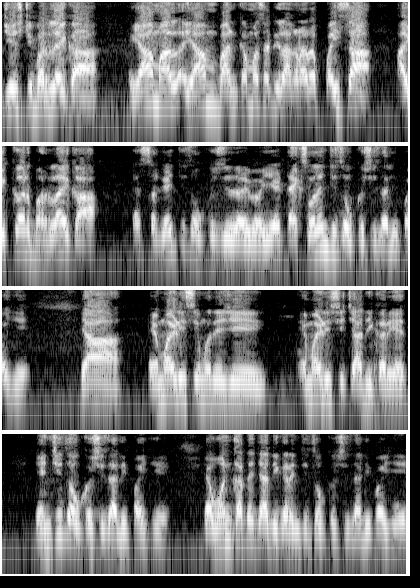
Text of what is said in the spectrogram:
जीएसटी भरलाय का? या माल या बांधकामासाठी लागणारा पैसा आयकर भरलाय का? या सगळ्यांची चौकशी झाली पाहिजे. टॅक्सवाल्यांची चौकशी झाली पाहिजे. या एम आय डी सीमध्ये जे एम आय डी सीचे अधिकारी आहेत यांची चौकशी झाली पाहिजे. या वन खात्याच्या अधिकाऱ्यांची चौकशी झाली पाहिजे.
